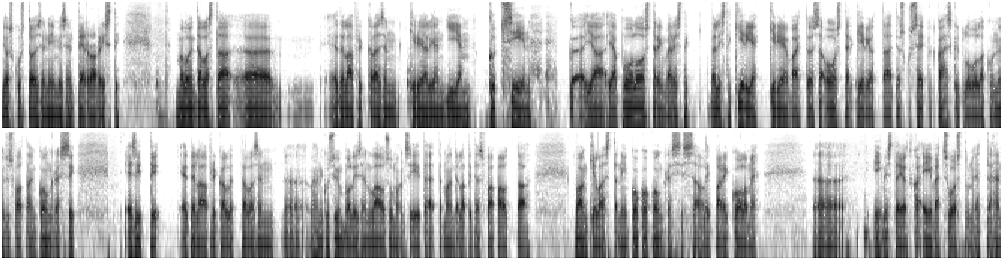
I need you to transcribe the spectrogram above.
joskus toisen ihmisen terroristi. Mä luin tällaista äh, eteläafrikkalaisen kirjailijan J.M. Kutsin ja, ja Paul Osterin välistä, välistä kirje, kirjeenvaihtoa, jossa Oster kirjoittaa, että joskus 70-80-luvulla, kun Yhdysvaltain kongressi esitti Etelä-Afrikalle tällaisen äh, vähän niin kuin symbolisen lausuman siitä, että Mandela pitäisi vapauttaa vankilasta, niin koko kongressissa oli pari kolme ihmistä, jotka eivät suostuneet tähän,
